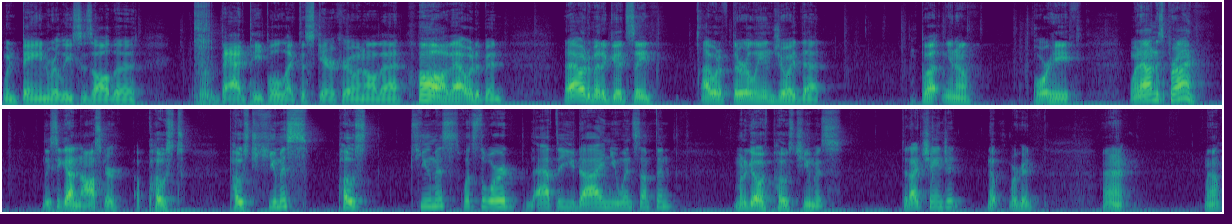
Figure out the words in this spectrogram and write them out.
When Bane releases all the bad people like the Scarecrow and all that. Oh, that would have been that would have been a good scene. I would have thoroughly enjoyed that. But, you know, poor Heath went out in his prime. At least he got an Oscar, a post posthumous posthumous. What's the word after you die and you win something? I'm gonna go with posthumous. Did I change it? Nope, we're good. All right. Well,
